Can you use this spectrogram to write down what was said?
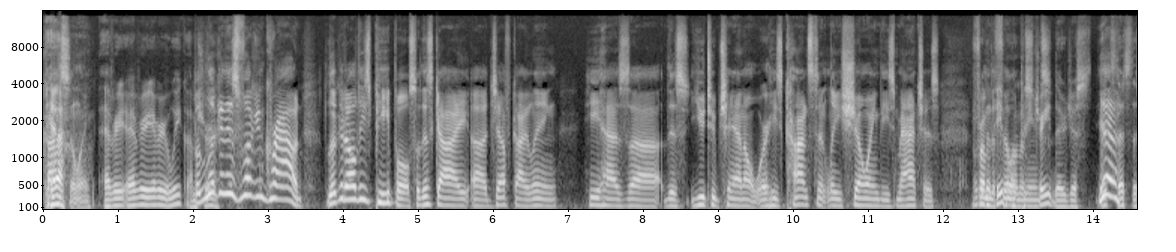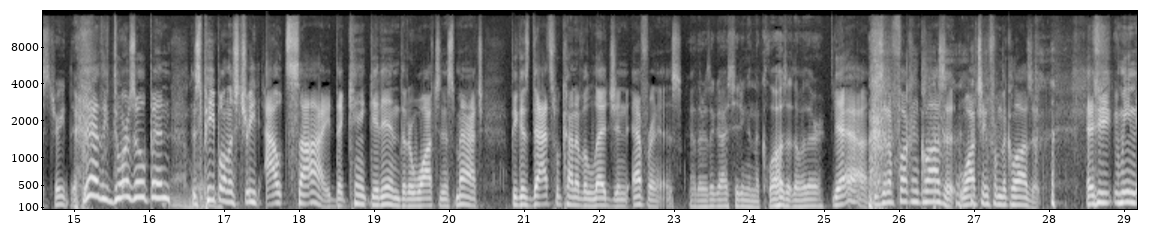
constantly. Every every every week. I'm but sure. look at this fucking crowd. Look at all these people. So this guy, uh, Jeff Galing, he has uh, this YouTube channel where he's constantly showing these matches Look from the, the, people Philippines. on the street. They're just Yeah. that's, that's the street there. Yeah, the doors open. There's people on the street outside that can't get in that are watching this match because that's what kind of a legend Efren is. Yeah, there's a guy sitting in the closet over there. Yeah, he's in a fucking closet watching from the closet. If you, I mean,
